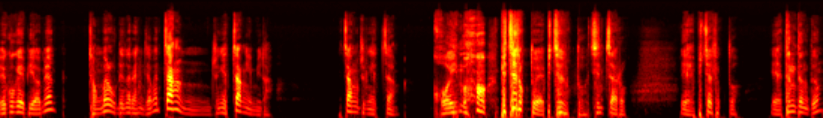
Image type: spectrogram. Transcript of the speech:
외국에 비하면 정말 우리나라 행정은 짱 중에 짱입니다. 짱 중에 짱. 거의 뭐 빛의 속도예요. 빛의 속도. 진짜로. 예, 빛의 속도. 예, 등등등.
